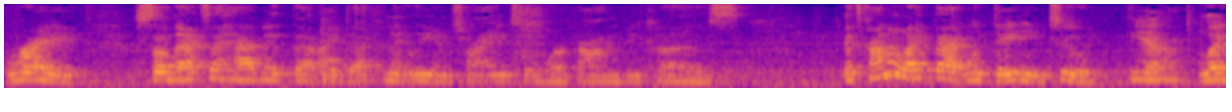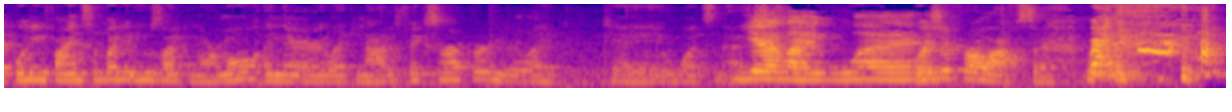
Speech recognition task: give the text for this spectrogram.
Right. Right. So that's a habit that I definitely am trying to work on because it's kind of like that with dating too. Yeah. Like when you find somebody who's like normal and they're like not a fixer upper, you're like, okay, what's next? Yeah. Like what? Where's your parole officer? Right.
